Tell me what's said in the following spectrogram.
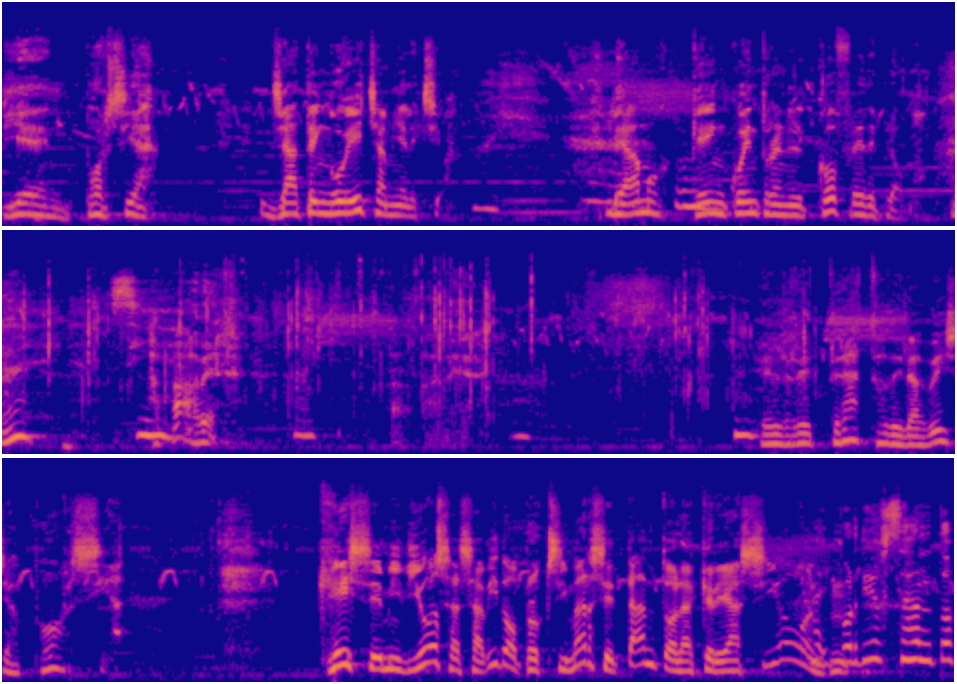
Bien, Porcia. Ya tengo hecha mi elección. Veamos qué encuentro en el cofre de plomo. ¿eh? Sí. A, a ver. A, a ver. El retrato de la bella Porcia. ¿Qué semidios ha sabido aproximarse tanto a la creación? Ay, por Dios santo,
